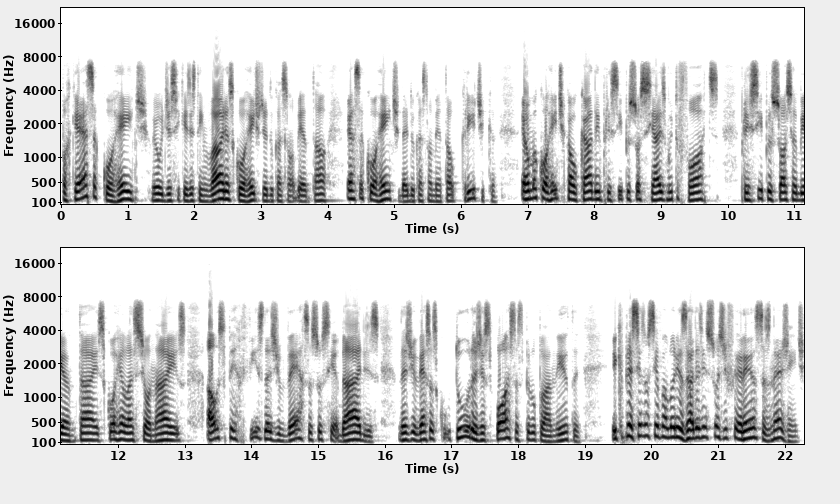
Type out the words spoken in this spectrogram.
porque essa corrente, eu disse que existem várias correntes de educação ambiental, essa corrente da educação ambiental crítica é uma corrente calcada em princípios sociais muito fortes, princípios socioambientais correlacionais aos perfis das diversas sociedades, das diversas culturas dispostas pelo planeta e que precisam ser valorizadas em suas diferenças, né, gente?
